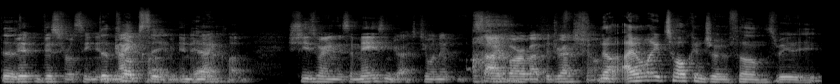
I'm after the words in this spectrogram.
The- vi- visceral scene in the a nightclub. scene, in a yeah. nightclub. She's wearing this amazing dress. Do you want to sidebar about the dress, Sean? No, I don't like talking during films really,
